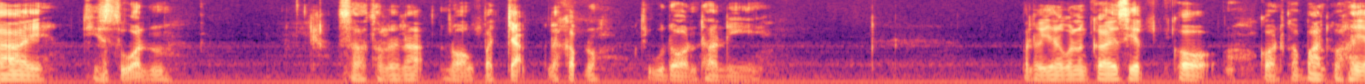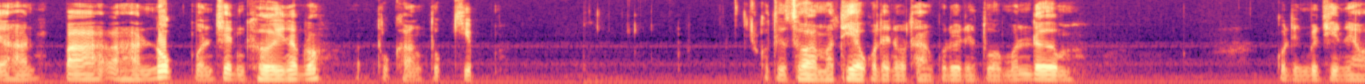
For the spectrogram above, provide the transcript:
กายที่สวน สาธารณะหนองประจักษ์นะครับเนาะที่อุดรธานีปั่นจักรยานออกกำลังกายเสร็จก็ก่อนกลับบ้านก็ให้อาหารปลาอาหารนกเหมือนเช่นเคยนะครับเนาะทุกครั้งทุกคลิป ก็ถือว่ามาเที่ยวก็ได้แนวทางไปด้วยในตัวเหมือนเดิมก็เดินไปที่แนว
